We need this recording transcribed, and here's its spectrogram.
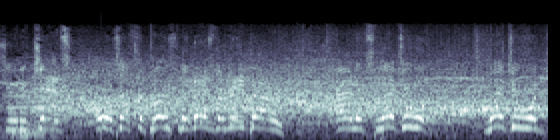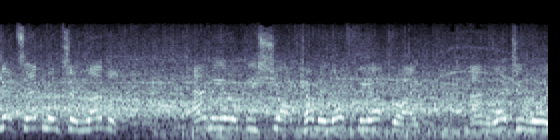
Shooting chance. Oh, it's off the post, but there's the rebound. And it's Ledgerwood. Ledgerwood gets Edmonton level. Ameobi's shot coming off the upright, and Ledgerwood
